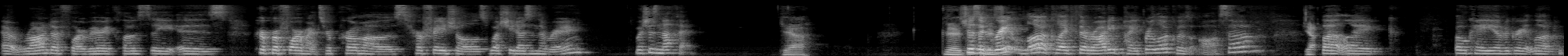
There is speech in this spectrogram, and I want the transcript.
at Ronda for very closely is her performance, her promos, her facials, what she does in the ring, which is nothing. Yeah. There's, she has a great look. Like the Roddy Piper look was awesome. Yeah. But like, okay, you have a great look.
